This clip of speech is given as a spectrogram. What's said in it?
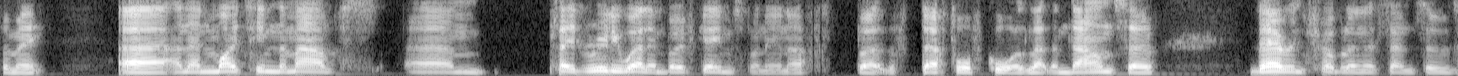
for me. Uh, and then my team, the Mavs, um, played really well in both games, funny enough, but the, their fourth quarters let them down. So they're in trouble in the sense of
